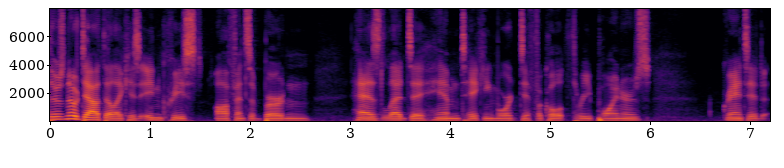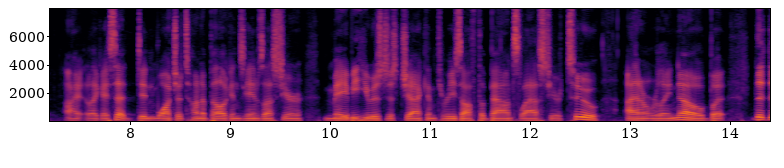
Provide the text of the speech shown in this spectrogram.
there's no doubt that like his increased offensive burden has led to him taking more difficult three pointers. Granted, I like I said, didn't watch a ton of Pelicans games last year. Maybe he was just jacking threes off the bounce last year too. I don't really know, but the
